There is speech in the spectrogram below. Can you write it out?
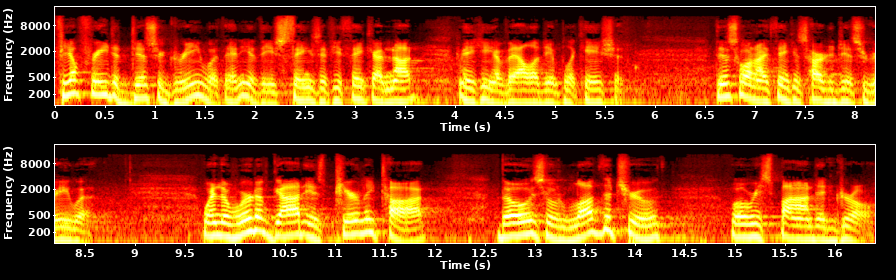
feel free to disagree with any of these things if you think I'm not making a valid implication. This one I think is hard to disagree with. When the Word of God is purely taught, those who love the truth will respond and grow.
